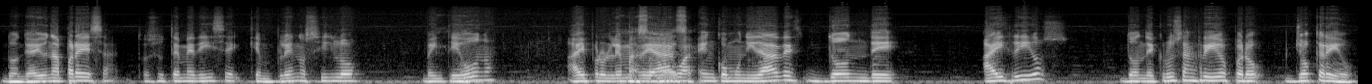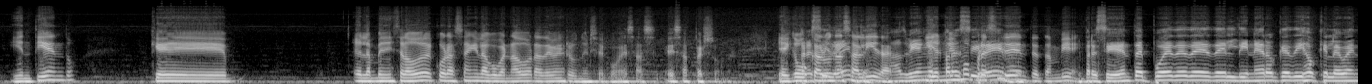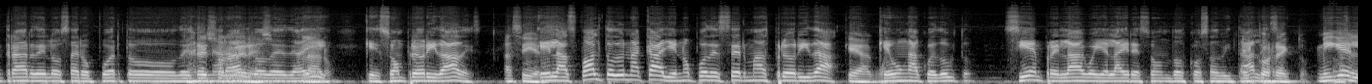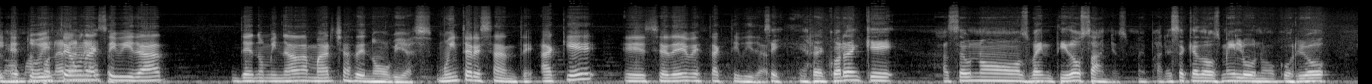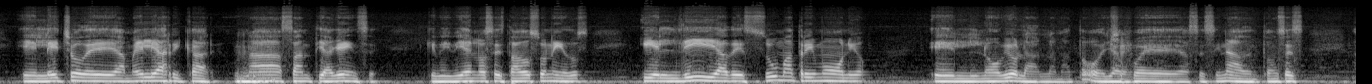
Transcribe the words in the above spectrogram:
donde hay una presa, entonces usted me dice que en pleno siglo XXI hay problemas de agua en comunidades donde hay ríos, donde cruzan ríos, pero yo creo y entiendo que el administrador del Corazón y la gobernadora deben reunirse con esas, esas personas. Y hay que buscar una salida. Más bien y el, el mismo presidente, también. El presidente puede de, del dinero que dijo que le va a entrar de los aeropuertos de resolver algo desde ahí. Claro que son prioridades. Así es. El asfalto de una calle no puede ser más prioridad que, agua. que un acueducto. Siempre el agua y el aire son dos cosas vitales. Es correcto. Miguel, estuviste en una actividad denominada Marchas de Novias. Muy interesante. ¿A qué eh, se debe esta actividad? Sí, recuerden que hace unos 22 años, me parece que 2001, ocurrió el hecho de Amelia Ricard, una santiaguense que vivía en los Estados Unidos, y el día de su matrimonio, el novio la, la mató, ella fue asesinada. Entonces,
